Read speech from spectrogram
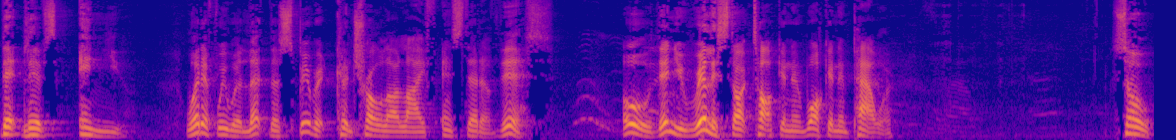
that lives in you. What if we would let the Spirit control our life instead of this? Oh, then you really start talking and walking in power. So,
